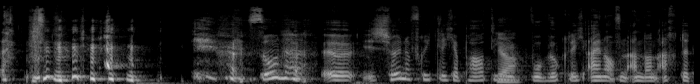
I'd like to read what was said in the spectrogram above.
so eine äh, schöne friedliche Party, Ja. wo wirklich einer auf den anderen achtet,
